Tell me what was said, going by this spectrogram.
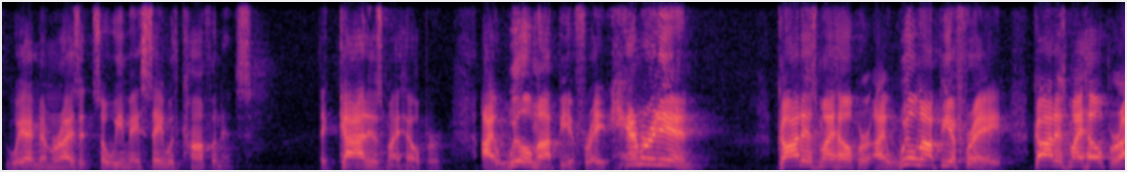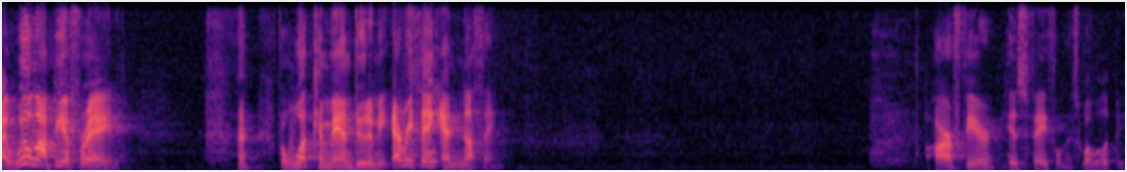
the way I memorize it, so we may say with confidence that God is my helper. I will not be afraid. Hammer it in. God is my helper. I will not be afraid. God is my helper. I will not be afraid. For what can man do to me? Everything and nothing. Our fear, his faithfulness. What will it be?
